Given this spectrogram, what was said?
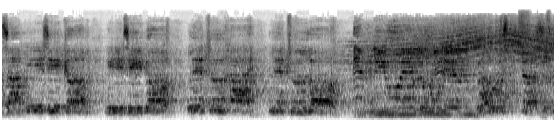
Because I'm easy come, easy go, little high, little low. Anywhere the wind blows doesn't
